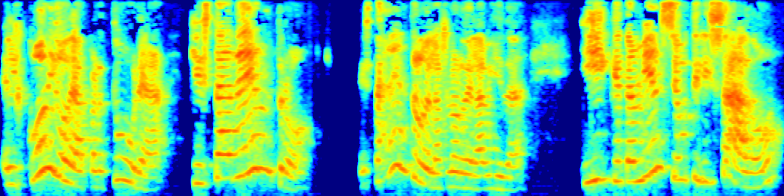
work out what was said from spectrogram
El código de apertura que está dentro, está dentro de la flor de la vida y que también se ha utilizado,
